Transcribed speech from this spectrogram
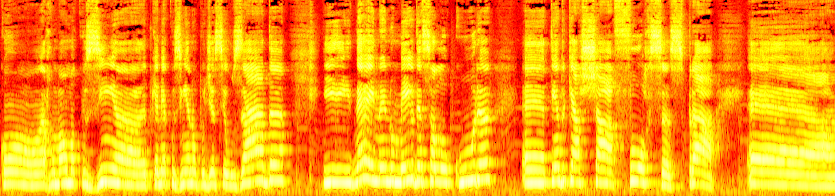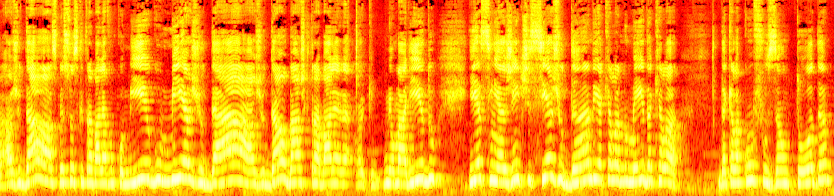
com arrumar uma cozinha, porque a minha cozinha não podia ser usada, e né, no meio dessa loucura, é, tendo que achar forças para é, ajudar as pessoas que trabalhavam comigo, me ajudar, ajudar o baixo que trabalha, meu marido, e assim, a gente se ajudando e aquela no meio daquela daquela confusão toda.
